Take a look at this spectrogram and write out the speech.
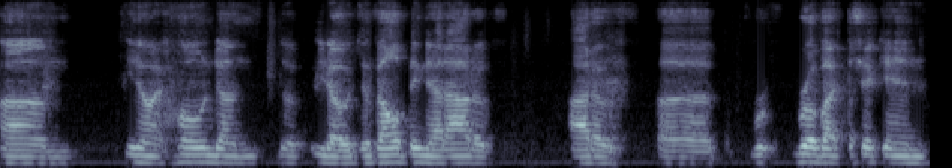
um, you know, I honed on the you know developing that out of out of uh, R- Robot Chicken,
